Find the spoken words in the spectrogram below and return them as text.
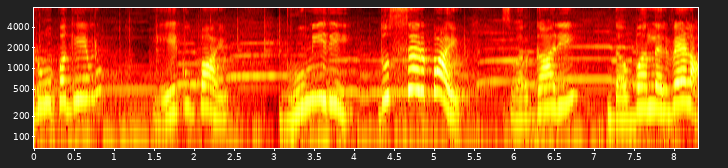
रूप घेवन एक उपाय भूमिरी दुसर पाय स्वर्गारी दव्वरले वेळा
